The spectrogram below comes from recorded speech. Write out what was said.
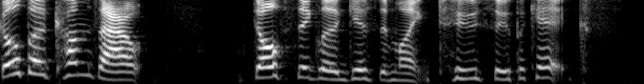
Goldberg comes out. Dolph Ziggler gives him like two super kicks.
